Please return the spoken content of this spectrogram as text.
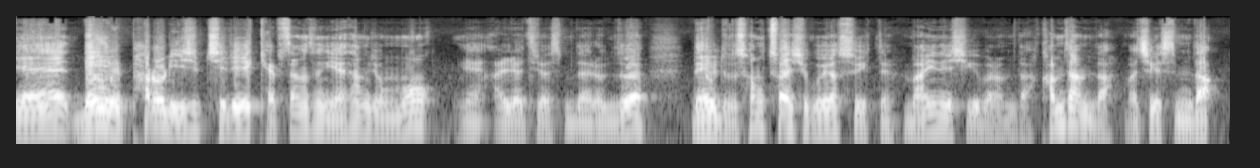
예, 내일 8월 27일 갭상승 예상 종목 예, 알려드렸습니다. 여러분들 내일도 성투하시고요. 수익들 많이 내시기 바랍니다. 감사합니다. 마치겠습니다.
